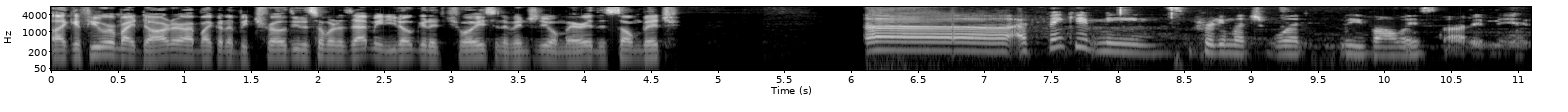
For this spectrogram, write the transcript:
like if you were my daughter, I'm I going to betroth you to someone? Does that mean you don't get a choice and eventually you'll marry this some bitch? Uh, I think it means pretty much what we've always thought it meant.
